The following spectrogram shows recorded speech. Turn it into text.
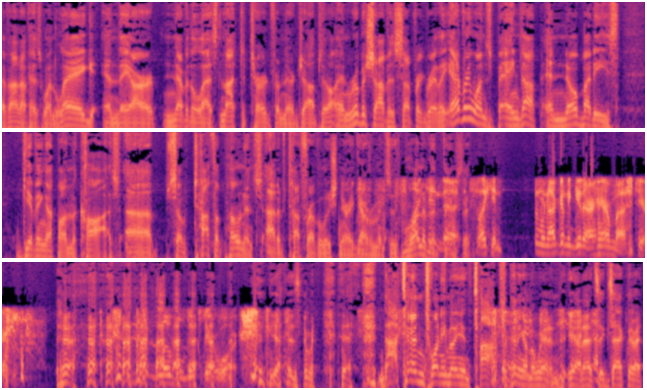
Ivanov has one leg, and they are nevertheless not deterred from their jobs at all. And Rubashov has suffered greatly. Everyone's banged up, and nobody's giving up on the cause. Uh, so tough opponents out of tough revolutionary governments is one like of the in, things uh, that. It's like in, we're not going to get our hair mussed here. about global nuclear war. yes. Not 10, 20 million tops, depending on the wind. Yeah, that's exactly right.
